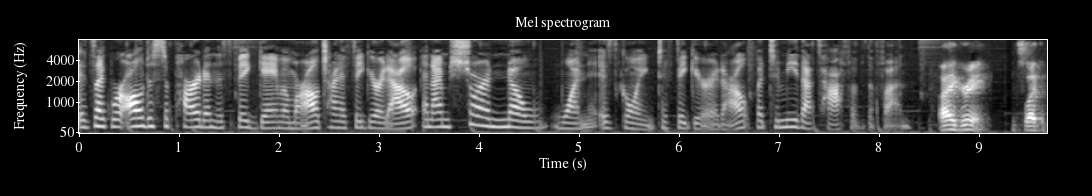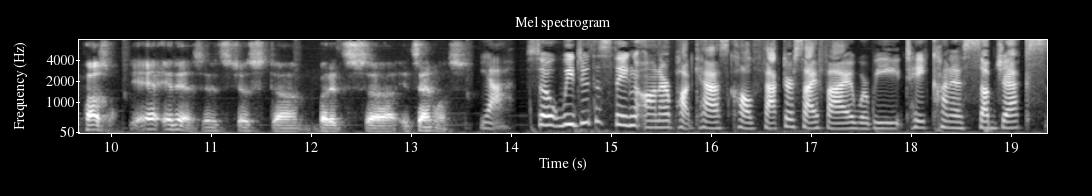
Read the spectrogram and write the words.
It's like we're all just a part in this big game and we're all trying to figure it out. And I'm sure no one is going to figure it out. But to me, that's half of the fun. I agree. It's like a puzzle. Yeah, it is. It's just, um, but it's uh, it's endless. Yeah. So we do this thing on our podcast called Factor Sci-Fi, where we take kind of subjects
